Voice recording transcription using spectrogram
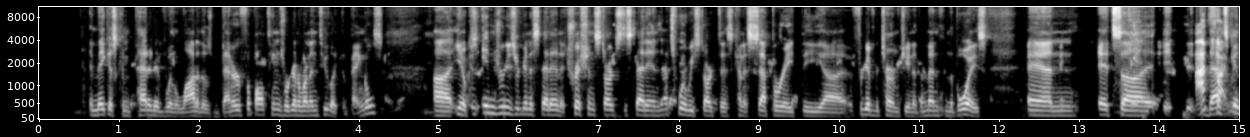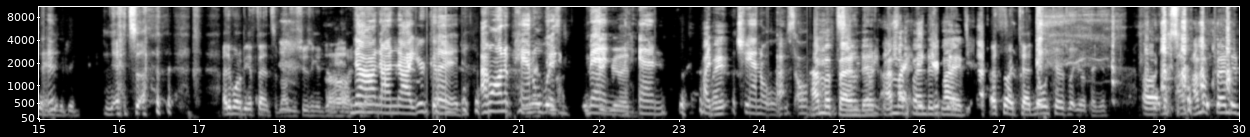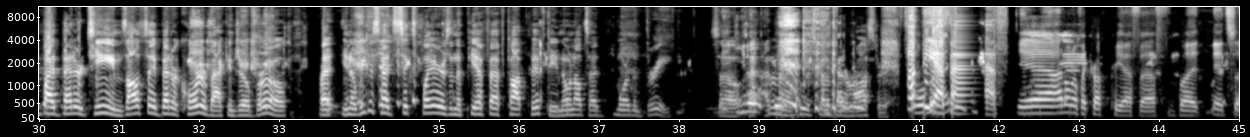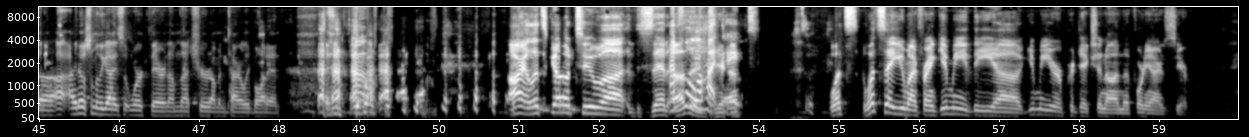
and make us competitive with a lot of those better football teams we're going to run into, like the Bengals. Uh, you know, because injuries are going to set in, attrition starts to set in. That's where we start to kind of separate the, uh, forgive the term, Gina, the men from the boys, and it's uh, it- that's going to be the big. It's. Uh, I didn't want to be offensive. I was just using a general. No, no, no, you're good. I'm on a panel with men, and my channel is all I'm men, offended. even I'm offended by. That's right, Ted. No one cares about your opinion. Uh, I'm, I'm offended by better teams. I'll say better quarterback in Joe Burrow, but you know we just had six players in the PFF top 50. No one else had more than three. So You know, I, I don't know who's got a better roster. Fuck Well, PFF. Yeah, I don't know if I trust PFF, but it's. Uh, I I know some of the guys that work there, and I'm not sure I'm entirely bought in. All right, let's go to uh said I'm full other of hot takes. What's what say you, my friend? Give me the uh give me your prediction on the 49ers this year.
